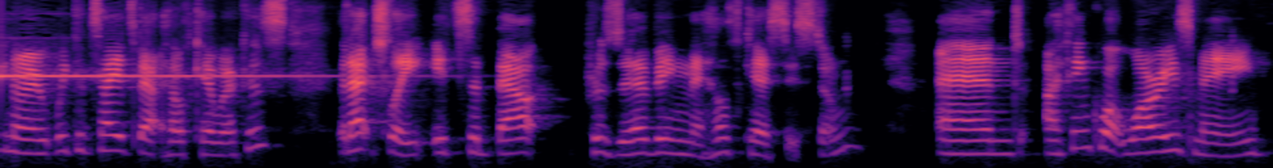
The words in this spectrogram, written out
you know, we could say it's about healthcare workers, but actually it's about preserving the healthcare system. And I think what worries me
